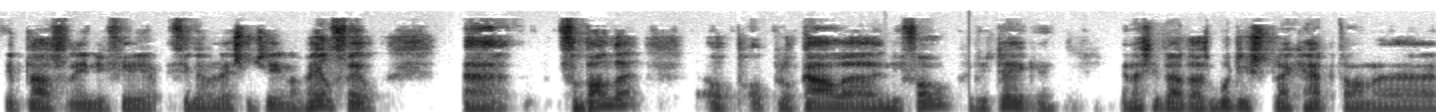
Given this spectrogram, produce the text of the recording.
in plaats van individualisme, zie je nog heel veel verbanden op, op lokale niveau, bibliotheken. En als je dat als ontmoetingsplek hebt, dan, uh,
